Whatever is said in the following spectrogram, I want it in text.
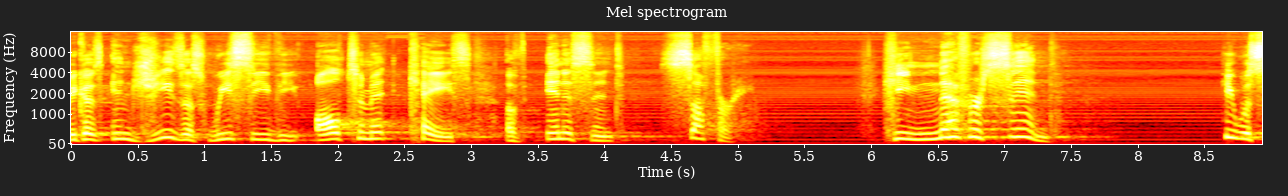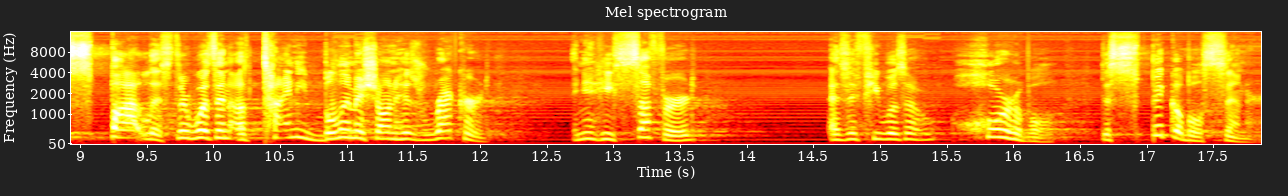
Because in Jesus, we see the ultimate case of innocent suffering. He never sinned. He was spotless. There wasn't a tiny blemish on his record. And yet he suffered as if he was a horrible, despicable sinner.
